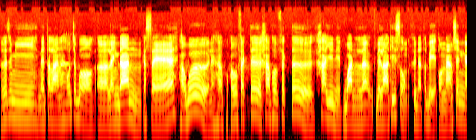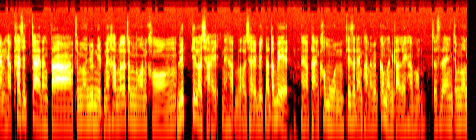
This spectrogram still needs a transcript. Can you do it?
แล้วก็จะมีในตารางนะครับก็จะบอกอแรงดัน กระแส power นะครับ power factor ค่า power factor ค่ายูนิตวัน และเวลาที่ส่งขึ้น Database ของน้ำเช่นกันครับ ค่าใช้จ่ายต่างๆจำนวนยูนิตนะครับ แล้วก็จำนวนของลิตรที่เราใช้นะครับ เราใช้ไป Database นะครับ ฐานข้อมูลที่แสดงผ่านเว็บก็เหมือนกันเลยครับผม จะแสดงจำนวน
